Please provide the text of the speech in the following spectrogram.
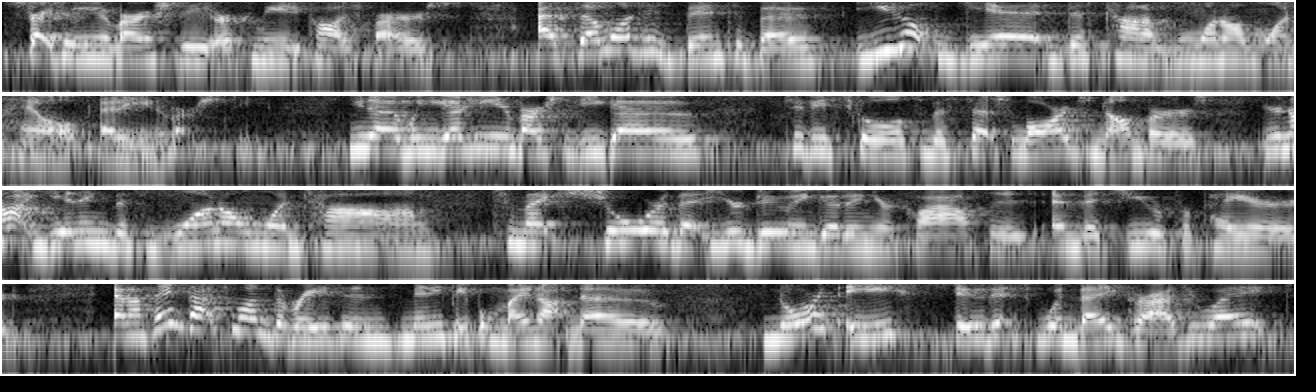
straight to a university or community college first, as someone who's been to both, you don't get this kind of one on one help at a university. You know, when you go to university, you go to these schools with such large numbers, you're not getting this one on one time to make sure that you're doing good in your classes and that you are prepared and I think that's one of the reasons many people may not know. Northeast students, when they graduate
